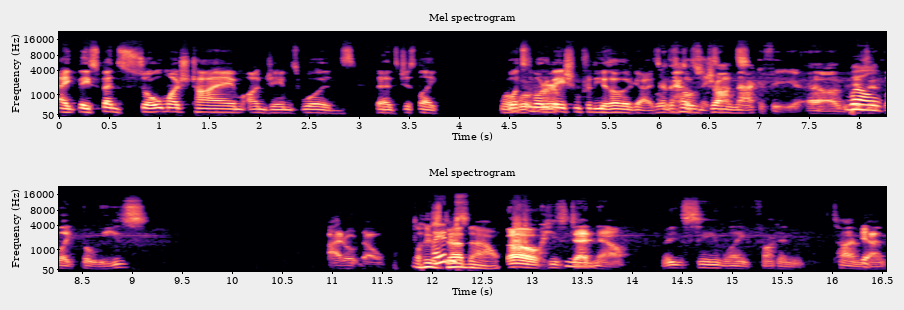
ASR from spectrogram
like they spend so much time on james woods that it's just like Well, what's the where- motivation for these other guys Where, 'Cause the it hell is John sense. McAfee? Uh, Well- is it like Belize? i don't know Well, he's I dead underst- now. Oh, he's Yeah. dead now. You see, like fucking time, Yeah. man.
